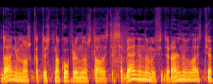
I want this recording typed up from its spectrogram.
да, немножко, то есть накопленную усталость и Собяниным, и федеральной властью,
